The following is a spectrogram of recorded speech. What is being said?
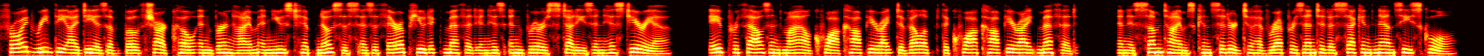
Freud read the ideas of both Charcot and Bernheim and used hypnosis as a therapeutic method in his and Breuer's studies in hysteria. A per thousand mile qua copyright developed the qua copyright method, and is sometimes considered to have represented a second Nancy school.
